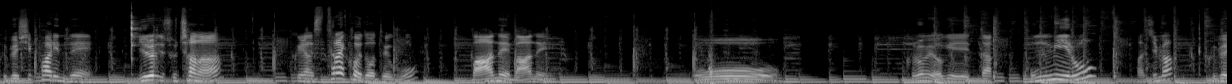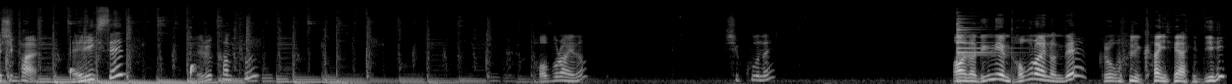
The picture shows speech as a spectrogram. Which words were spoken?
급여 18인데 이런 애들 좋잖아. 그냥 스트라이커에 넣어도 되고. 만회 만회. 오 그러면 여기 딱 공미로 마지막 급여 18 에릭센? 에르캄프? 더브라이너? 19네? 아 나 닉네임 더브라이너인데? 그러고 보니까 이 아이디?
